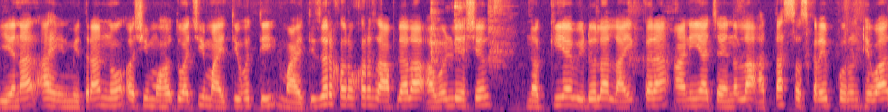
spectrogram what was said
येणार आहे. मित्रांनो अशी महत्त्वाची माहिती होती. माहिती जर खरोखरच आपल्याला आवडली असेल नक्की या व्हिडिओला लाईक करा आणि या चॅनलला आत्ताच सबस्क्राईब करून ठेवा.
